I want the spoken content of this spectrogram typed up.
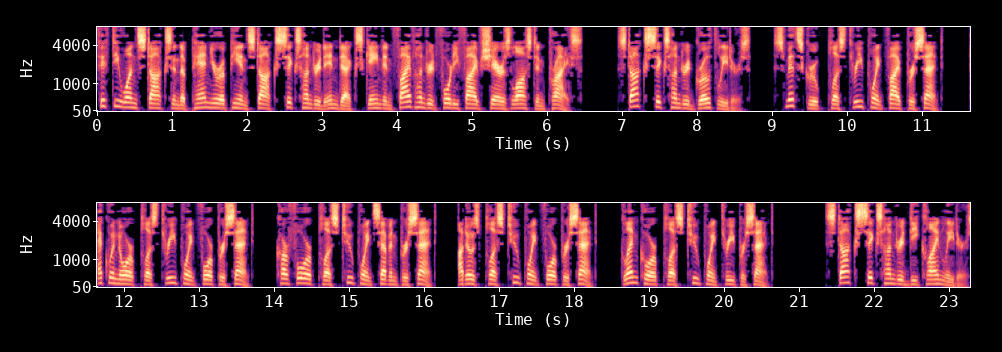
51 stocks in the Pan-European STOXX 600 index gained and 545 shares lost in price. STOXX 600 growth leaders. Smiths Group plus 3.5%, Equinor plus 3.4%, Carrefour plus 2.7%, Atos plus 2.4%, Glencore plus 2.3%. STOXX 600 decline leaders.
